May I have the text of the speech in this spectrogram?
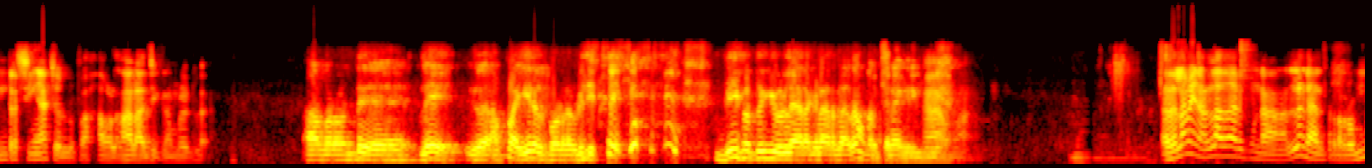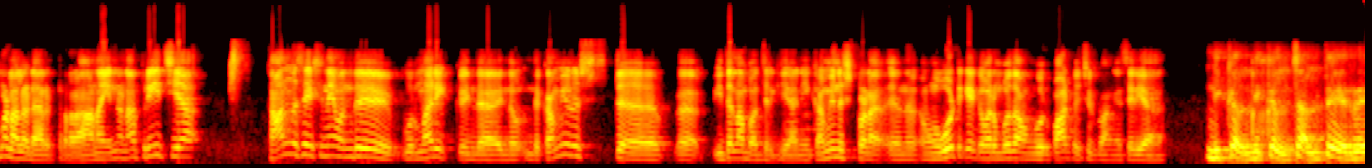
இன்ட்ரெஸ்டிங்கா சொல்லுப்பா. அவ்வளவுதான் லாஜிக் நம்மளுக்கு அப்புறம் வந்துட்டு லே இவர் அப்பா ஈரல் போடுற அப்படி. பீஃப தூக்கி உள்ள இறக்குறாருன்னா தான் பிரச்சனைங்கிறீங்க. ஆமா. அதெல்லாமே நல்லாதான் இருக்கும்டா. நல்ல டேரக்டர் ரொம்ப நல்ல டேரக்டர் ஆனா என்னன்னா பிரீச்சியா கான்வர்சேஷனே வந்து ஒரு மாதிரி இந்த இந்த இந்த கம்யூனிஸ்ட் இதெல்லாம் பார்த்திருக்கியா? நீ கம்யூனிஸ்ட் பட அவங்க ஓட்டு கேட்க வரும்போது அவங்க ஒரு பாட்டு வச்சிருப்பாங்க சரியா? நிக்கல் நிக்கல் சல்தேரு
